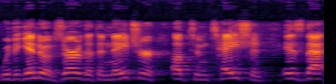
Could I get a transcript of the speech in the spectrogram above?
we begin to observe that the nature of temptation is that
